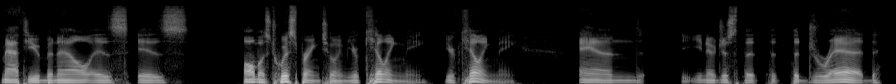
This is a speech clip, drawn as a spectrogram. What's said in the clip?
Matthew Bennell is is almost whispering to him, "You're killing me. You're killing me," and you know, just the the, the dread,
